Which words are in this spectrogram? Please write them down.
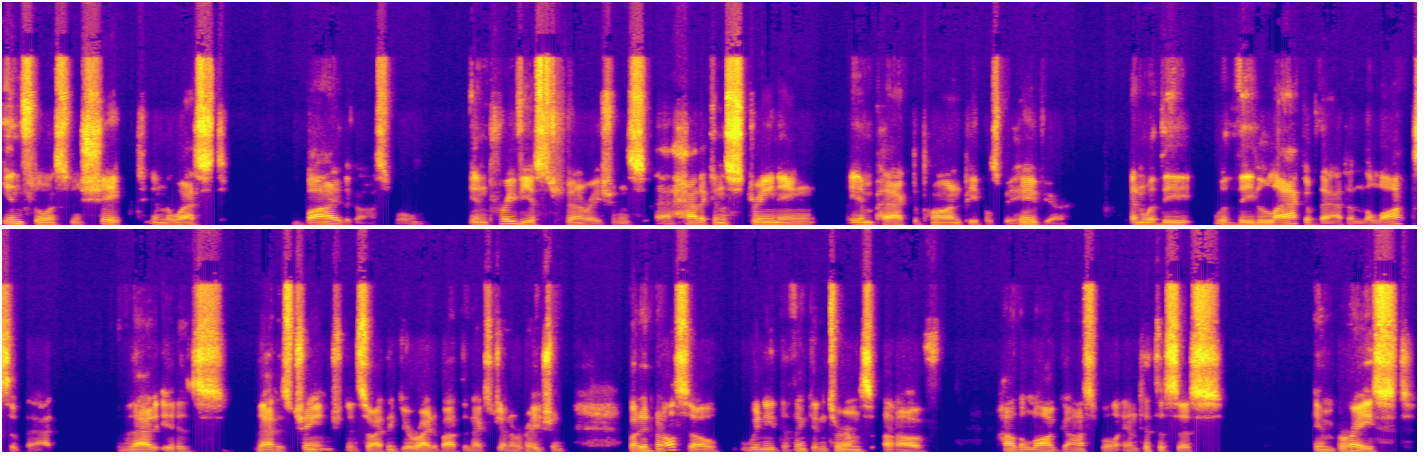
influenced and shaped in the West by the gospel, in previous generations uh, had a constraining impact upon people's behavior. And with the with the lack of that and the loss of that, that is that has changed. And so I think you're right about the next generation. But it also we need to think in terms of how the law gospel antithesis embraced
